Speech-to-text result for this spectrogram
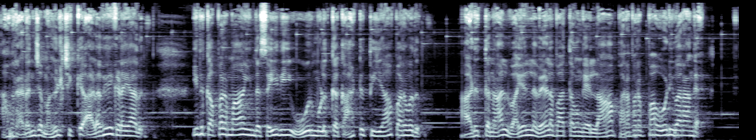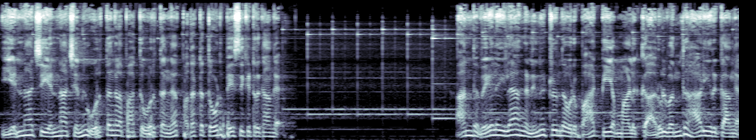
அவர் அடைஞ்ச மகிழ்ச்சிக்கு அளவே கிடையாது. இதுக்கப்புறமா இந்த செய்தி ஊர் முழுக்க காட்டு தீயா பரவுது. அடுத்த நாள் வயல்ல வேலை பார்த்தவங்க எல்லாம் பரபரப்பா ஓடி வராங்க. என்னாச்சு என்னாச்சுன்னு ஒருத்தங்களை பார்த்து ஒருத்தங்க பதட்டத்தோடு பேசிக்கிட்டு இருக்காங்க. அந்த வேலையில அங்க நின்னுட்டு இருந்த ஒரு பாட்டி அம்மாளுக்கு அருள் வந்து ஆடி இருக்காங்க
